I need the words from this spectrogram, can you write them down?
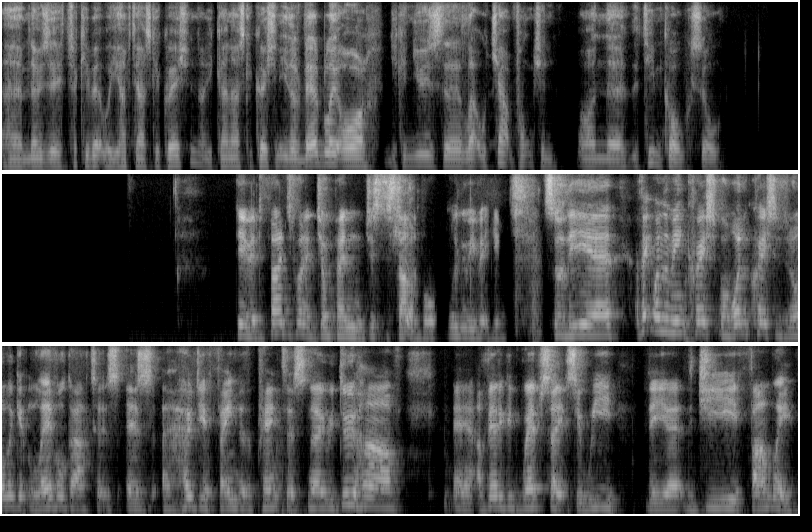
um, now's a tricky bit where you have to ask a question, or you can ask a question either verbally or you can use the little chat function on the, the team call. So David, if I just want to jump in just to start sure. the ball, we'll leave it here. So the uh, I think one of the main questions, well, one of the questions we normally get leveled at is, is uh, how do you find an apprentice? Now we do have uh, a very good website. So we, the uh, the GA family,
